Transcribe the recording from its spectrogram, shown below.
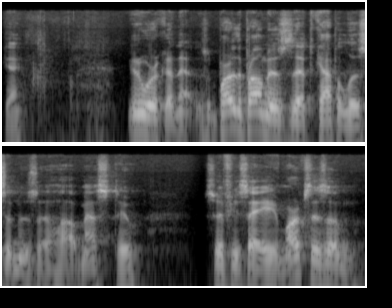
Okay? I'm going to work on that. So part of the problem is that capitalism is a hot mess too. So if you say Marxism,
